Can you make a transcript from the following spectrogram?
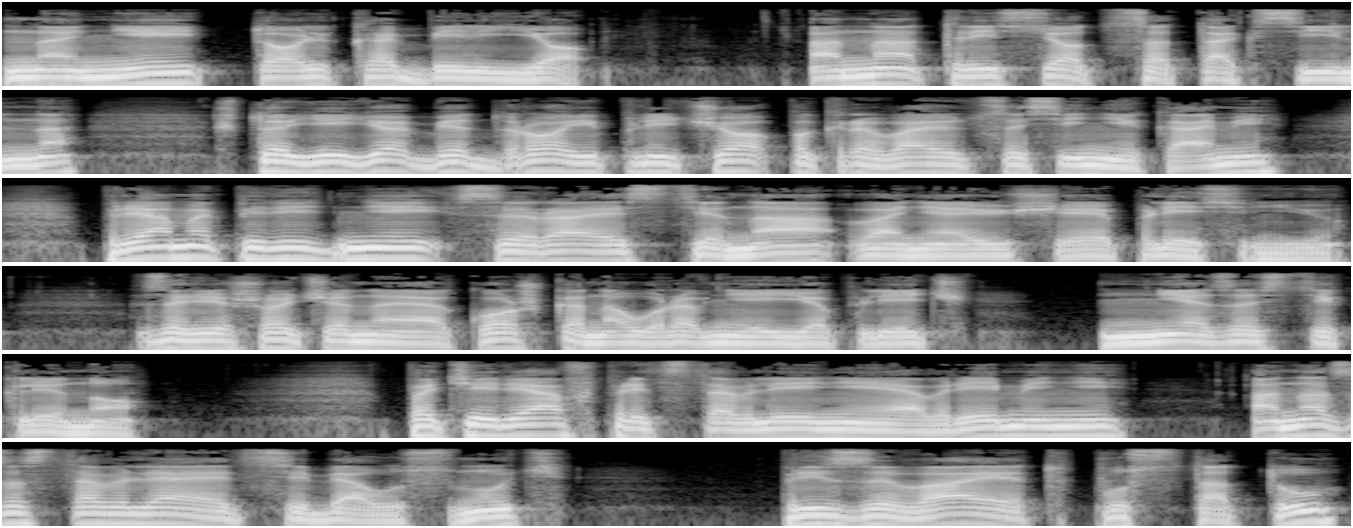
На ней только белье. Она трясется так сильно, что ее бедро и плечо покрываются синяками. Прямо перед ней сырая стена, воняющая плесенью. Зарешоченное окошко на уровне ее плеч не застеклено. Потеряв представление о времени, она заставляет себя уснуть, призывает пустоту,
